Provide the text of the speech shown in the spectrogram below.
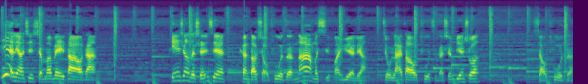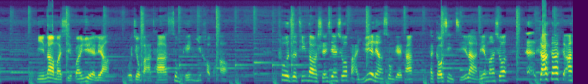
月亮是什么味道的。天上的神仙看到小兔子那么喜欢月亮，就来到兔子的身边说：“小兔子，你那么喜欢月亮，我就把它送给你，好不好？”兔子听到神仙说把月亮送给他，他高兴极了，连忙说：“嗯，好好好，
